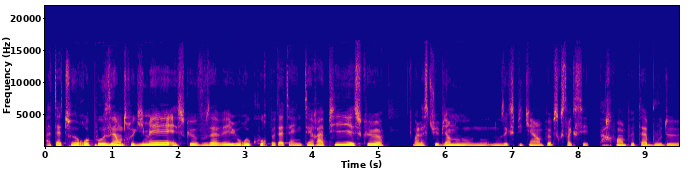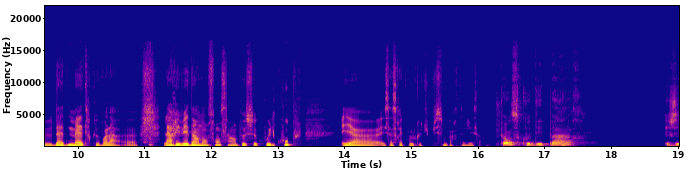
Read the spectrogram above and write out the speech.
à tête reposée, entre guillemets? Est-ce que vous avez eu recours peut-être à une thérapie? Est-ce que voilà, si tu veux bien nous, nous, expliquer un peu, parce que c'est vrai que c'est parfois un peu tabou d'admettre que voilà, l'arrivée d'un enfant, ça a un peu secoué le couple. Et, et, ça serait cool que tu puisses nous partager ça. Je pense qu'au départ, je,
